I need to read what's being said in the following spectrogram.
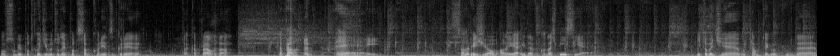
Bo w sumie podchodzimy tutaj pod sam koniec gry. Taka prawda. Naprawdę... Ej! Sorry ziom, ale ja idę wykonać misję. I to będzie u tamtego kurde... E,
